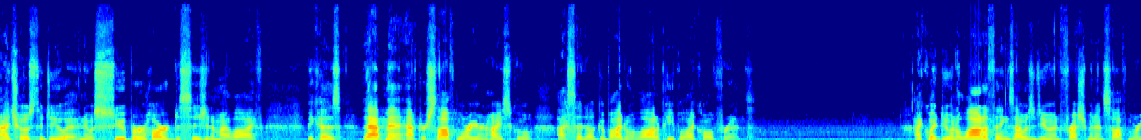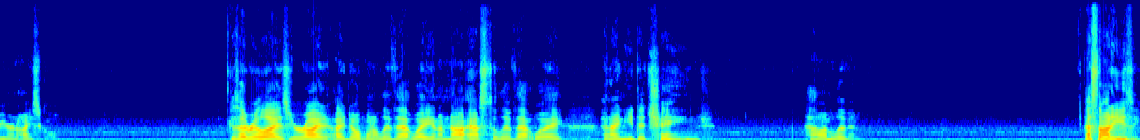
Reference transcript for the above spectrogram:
And I chose to do it. And it was super hard decision in my life because that meant after sophomore year in high school, I said oh, goodbye to a lot of people I called friends. I quit doing a lot of things I was doing freshman and sophomore year in high school. Because I realized you're right, I don't want to live that way, and I'm not asked to live that way, and I need to change how I'm living. That's not easy.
